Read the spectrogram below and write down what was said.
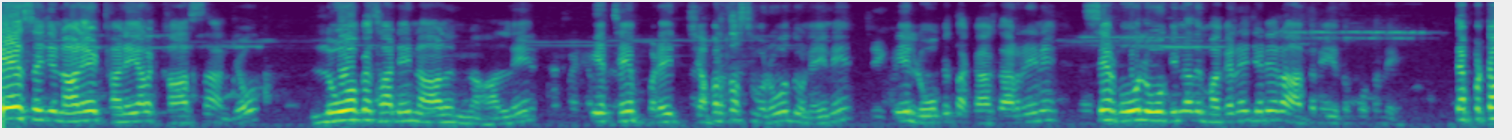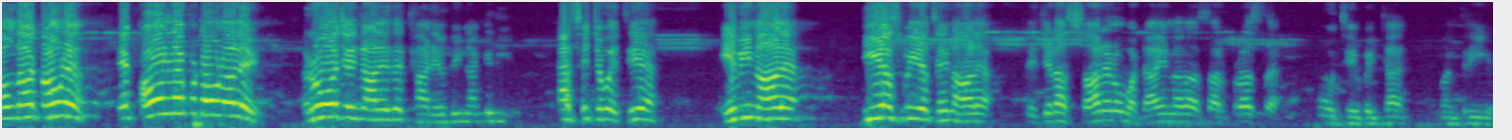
ਇਸ ਜਨਾਲੇ ਥਾਣੇ ਵਾਲ ਖਾਸ ਧਿਆਨ ਦਿਓ। ਲੋਕ ਸਾਡੇ ਨਾਲ ਨਾਲ ਨੇ। ਇੱਥੇ ਬੜੇ ਜ਼ਬਰਦਸਤ ਵਿਰੋਧ ਹੋਣੇ ਨੇ। ਇਹ ਲੋਕ ਧੱਕਾ ਕਰ ਰਹੇ ਨੇ। ਸਿਰਫ ਉਹ ਲੋਕ ਇਹਨਾਂ ਦੇ ਮਗਰ ਨੇ ਜਿਹੜੇ ਰਾਤ ਰੇਤ ਤੇ ਪਟਾਉਂਦਾ ਕੌਣ? ਇਹ ਕੌਣ ਨੇ ਪਟਾਉਣ ਵਾਲੇ? ਰੋਜ਼ ਇਹ ਨਾਲੇ ਦੇ ਥਾਣੇ ਹੁੰਦੀ ਲੰਘਦੀ ਐਸਐਚਓ ਇੱਥੇ ਆ ਇਹ ਵੀ ਨਾਲ ਹੈ। ਡੀਐਸਪੀ ਇੱਥੇ ਨਾਲ ਆ ਤੇ ਜਿਹੜਾ ਸਾਰਿਆਂ ਨੂੰ ਵੱਡਾ ਇਹਨਾਂ ਦਾ ਸਰਪ੍ਰਸਤ ਹੈ, ਉਹ ਉੱਥੇ ਬੈਠਾ ਮੰਤਰੀ ਹੈ।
